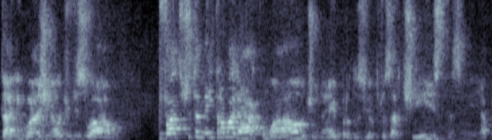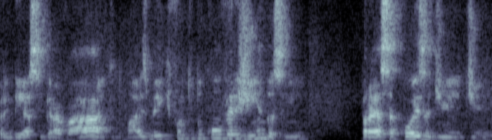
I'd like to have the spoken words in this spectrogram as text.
da linguagem audiovisual. O fato de também trabalhar com áudio, né, e produzir outros artistas e aprender a se gravar e tudo mais, meio que foi tudo convergindo assim para essa coisa de, de,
